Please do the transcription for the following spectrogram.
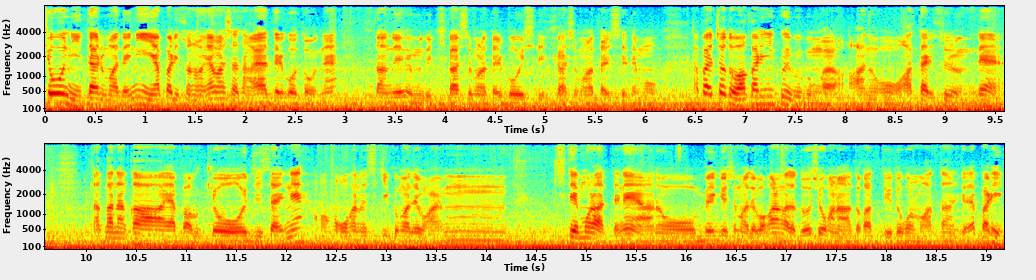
今日に至るまでにやっぱりその山下さんがやってることをねスタンド FM で聞かせてもらったりボイシーで聞かせてもらったりしててもやっぱりちょっと分かりにくい部分が、あのー、あったりするんでなかなかやっぱ今日実際ねお話聞くまではうーん来てもらってね、あのー、勉強してもらって分からなかったらどうしようかなとかっていうところもあったんですけどやっぱり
